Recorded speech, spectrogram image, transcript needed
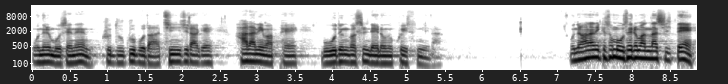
오늘 모세는 그 누구보다 진실하게 하나님 앞에 모든 것을 내려놓고 있습니다. 오늘 하나님께서 모세를 만나실 때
